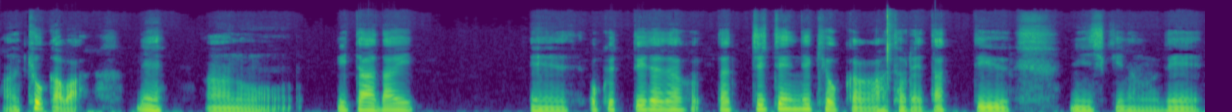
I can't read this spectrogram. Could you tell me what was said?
あの、許可はね、あの、いただいてえー、送っていただいた時点で許可が取れたっていう認識なので、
